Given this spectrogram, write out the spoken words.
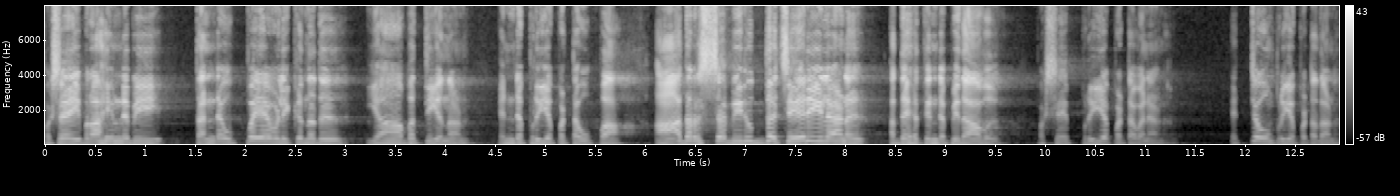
പക്ഷേ ഇബ്രാഹിം നബി തന്റെ ഉപ്പയെ വിളിക്കുന്നത് യാ അബത്തി എന്നാണ്. എന്റെ പ്രിയപ്പെട്ട ഉപ്പ ആദർശ വിരുദ്ധ ചേരിയിലാണ് അദ്ദേഹത്തിന്റെ പിതാവ്. പക്ഷേ പ്രിയപ്പെട്ടവനാണ് ഏറ്റവും പ്രിയപ്പെട്ടതാണ്.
